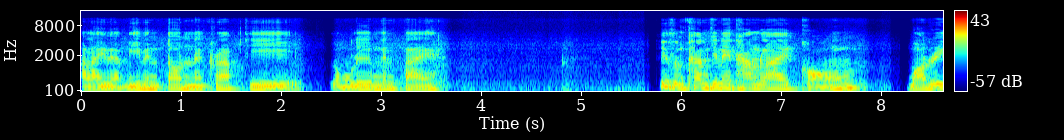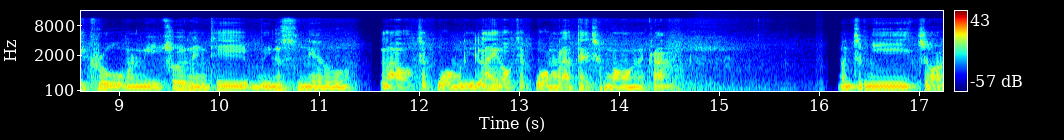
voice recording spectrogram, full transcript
อะไรแบบนี้เป็นต้นนะครับที่หลงลืมกันไป ที่สำคัญที่ในไทม์ไลน์ของMötley Crüe มันมีอยู่ช่วงหนึ่งที่ Vince Neil ลาออกจากวงหรือไล่ออกจากวงแล้วแต่จะมองนะครับ มันจะมี John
